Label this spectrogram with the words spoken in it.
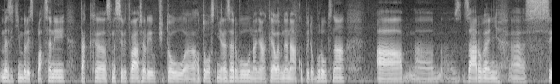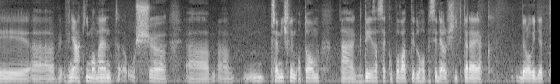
mezi tím byly splaceny, tak jsme si vytvářeli určitou hotovostní rezervu na nějaké levné nákupy do budoucna a zároveň si v nějaký moment už přemýšlím o tom, kdy zase kupovat ty dluhopisy delší, které, jak bylo vidět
